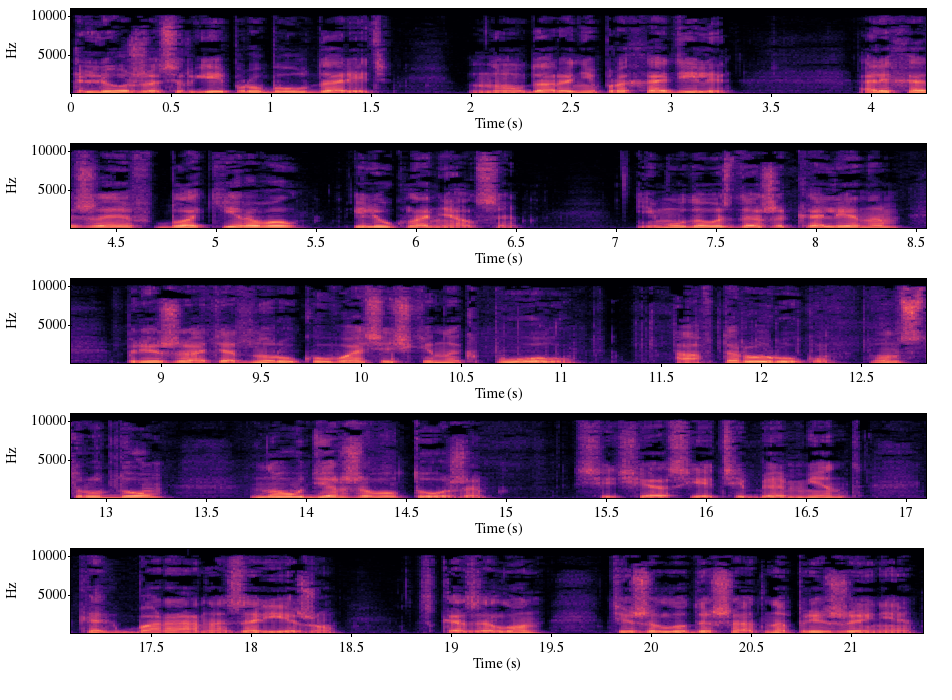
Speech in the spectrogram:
Лежа Сергей пробовал ударить, но удары не проходили. Алихаджаев блокировал или уклонялся. Ему удалось даже коленом прижать одну руку Васечкина к полу, а вторую руку он с трудом, но удерживал тоже — «Сейчас я тебя, мент, как барана зарежу», — сказал он, тяжело дыша от напряжения.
